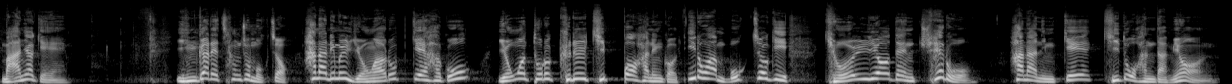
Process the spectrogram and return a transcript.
만약에 인간의 창조 목적, 하나님을 영화롭게 하고 영원토록 그를 기뻐하는 것, 이러한 목적이 결여된 채로 하나님께 기도한다면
